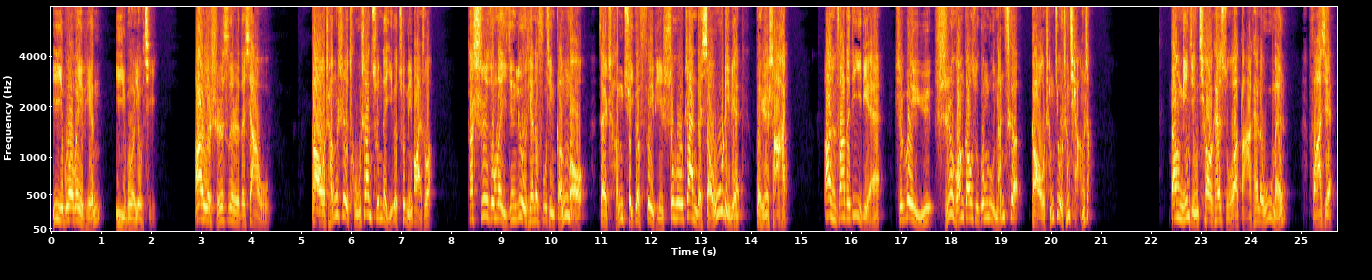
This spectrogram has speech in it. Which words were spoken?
一波未平，一波又起。二月十四日的下午。藁城市土山村的一个村民报案说，他失踪了已经六天的父亲耿某，在城区一个废品收购站的小屋里边被人杀害。案发的地点是位于石黄高速公路南侧藁城旧城墙上。当民警撬开锁，打开了屋门，发现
